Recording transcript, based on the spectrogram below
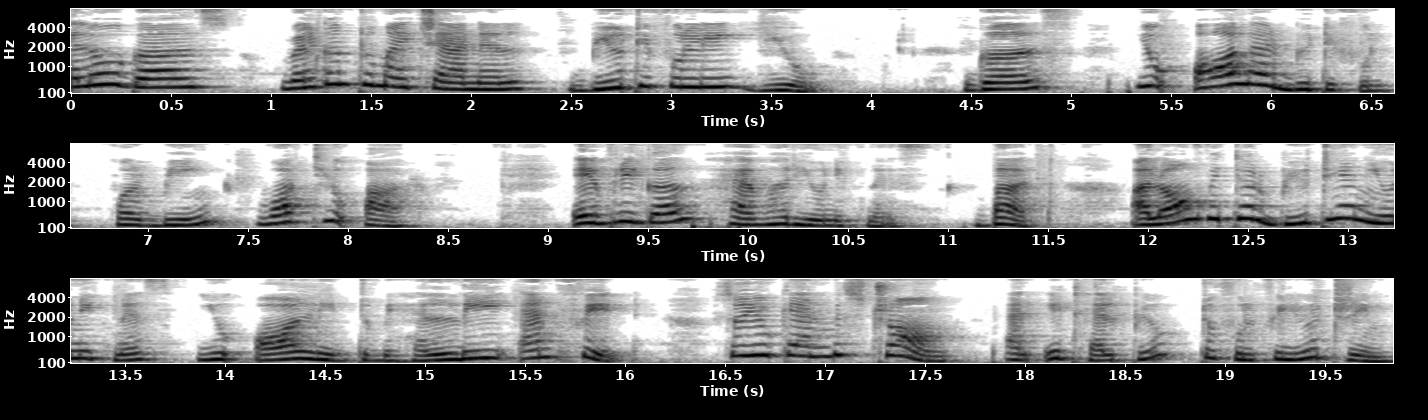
Hello girls, welcome to my channel Beautifully You. Girls, you all are beautiful for being what you are. Every girl have her uniqueness, but along with your beauty and uniqueness, you all need to be healthy and fit so you can be strong and it help you to fulfill your dream.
